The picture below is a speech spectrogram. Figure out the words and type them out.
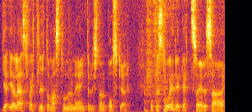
Jag, jag läste faktiskt lite om Astro nu när jag inte lyssnade på Oscar. Och förstår jag det rätt så är det så här.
